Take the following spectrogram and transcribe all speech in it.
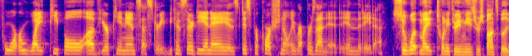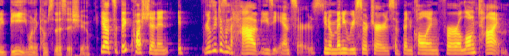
for white people of European ancestry because their DNA is disproportionately represented in the data. So, what might 23andMe's responsibility be when it comes to this issue? Yeah, it's a big question, and it really doesn't have easy answers. You know, many researchers have been calling for a long time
